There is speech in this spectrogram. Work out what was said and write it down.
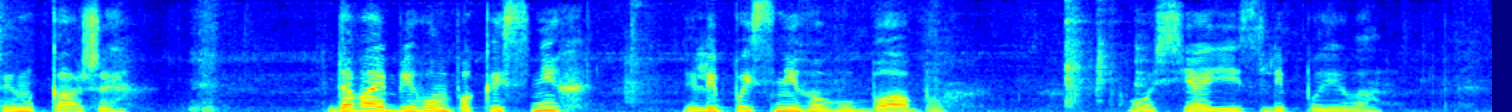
Син каже, давай бігом поки сніг, ліпи снігову бабу. Ось я її зліпила.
